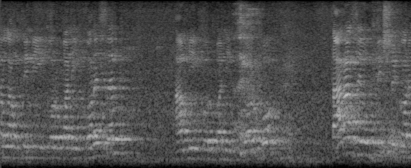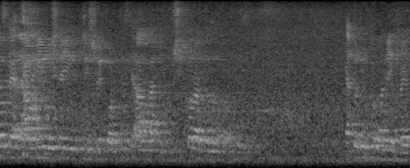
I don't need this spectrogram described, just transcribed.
সাল্লাম তিনি কোরবানি করেছেন, আমি কোরবানি করব। তারা যে উদ্দেশ্যে করেছে, আমিও সেই উদ্দেশ্যে করতেছি, আল্লাহকে খুশি করার জন্য করতেছি। এতটুকু হলেই হয়ে।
